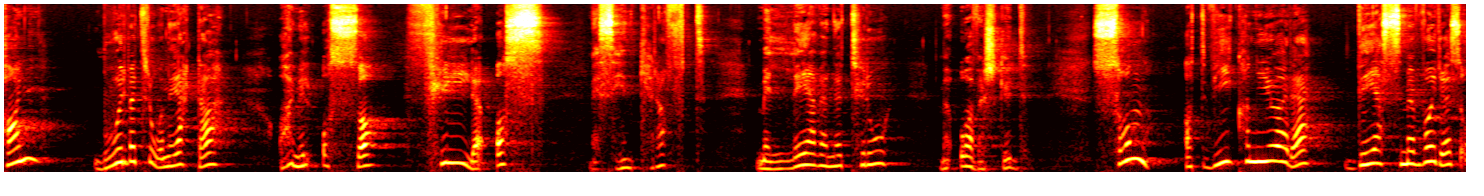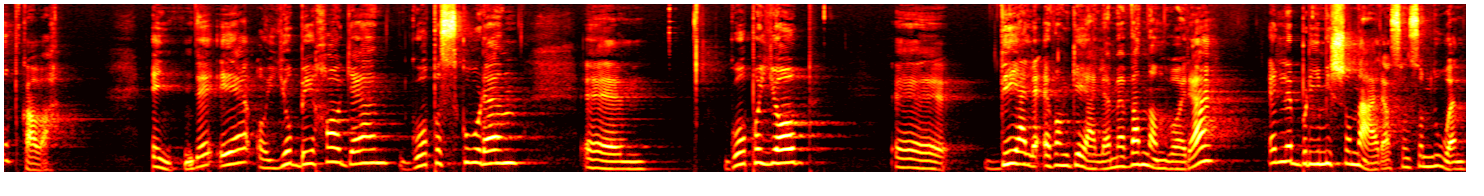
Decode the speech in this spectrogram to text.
Han bor ved troen i hjertet, og han vil også fylle oss med sin kraft, med levende tro, med overskudd. Sånn at vi kan gjøre det som er våre oppgaver. Enten det er å jobbe i hagen, gå på skolen, eh, gå på jobb, eh, dele evangeliet med vennene våre, eller bli misjonærer, sånn som noen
